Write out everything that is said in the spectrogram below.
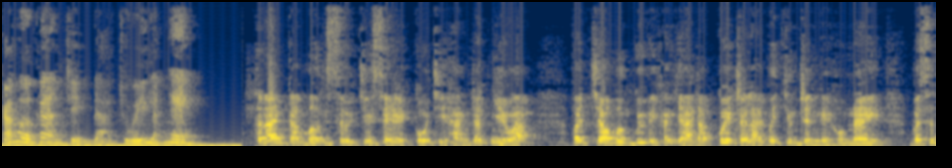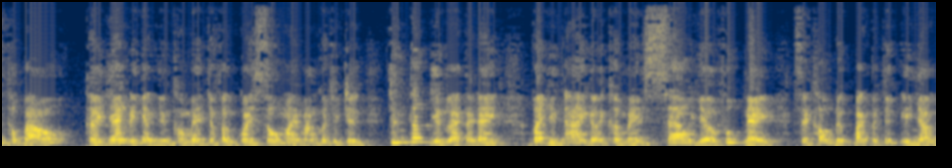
Cảm ơn các anh chị đã chú ý lắng nghe. Thân An cảm ơn sự chia sẻ của chị Hằng rất nhiều ạ. Và chào mừng quý vị khán giả đã quay trở lại với chương trình ngày hôm nay. Và xin thông báo, thời gian để nhận những comment cho phần quay số may mắn của chương trình chính thức dừng lại tại đây. Và những ai gửi comment sau giờ phút này sẽ không được ban tổ chức ghi nhận.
